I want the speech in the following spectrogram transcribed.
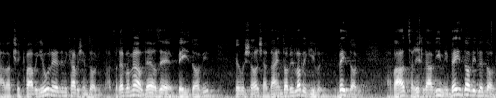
אבל כשכבר בגאולה זה נקרא בשם דוד. אז הרבי אומר על דרך זה בית דוד, פירושו שעדיין דוד לא בגילוי, בית דוד. אבל צריך להביא מבייס דוד לדוד.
